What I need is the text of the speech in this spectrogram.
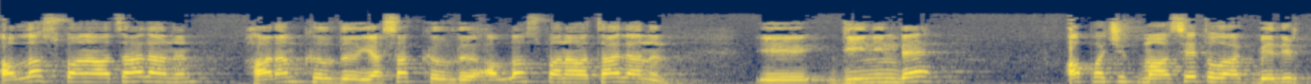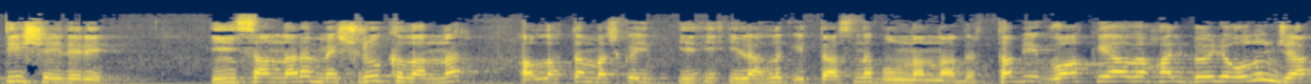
Allah subhanahu ve teala'nın haram kıldığı, yasak kıldığı Allah subhanahu ve teala'nın e, dininde apaçık masiyet olarak belirttiği şeyleri insanlara meşru kılanlar Allah'tan başka ilahlık iddiasında bulunanlardır. Tabi vakıya ve hal böyle olunca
